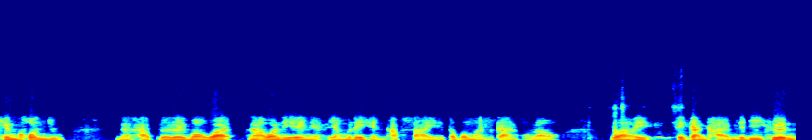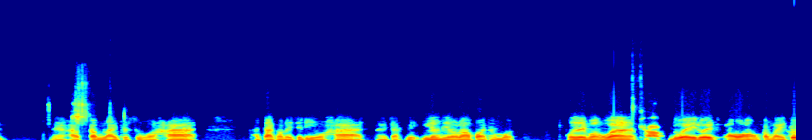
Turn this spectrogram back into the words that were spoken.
เข้มข้นอยู่ นะครับเลยเลยมองว่าณวันนี้เองเนี่ยยังไม่ได้เห็นอัพไซด์ต่อประมาณการของเรา ว่าเฮ้ยไอ้การขายมันจะดีขึ้นนะครับกำไรจะสูงกว่าคาดอัตรากำไรจะดีกว่าคาดนะจากเรื่องที่เราเล่าไปทั้งหมดก็เลยมองว่าครับด้วยด้วยภาวะของกำไรโต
